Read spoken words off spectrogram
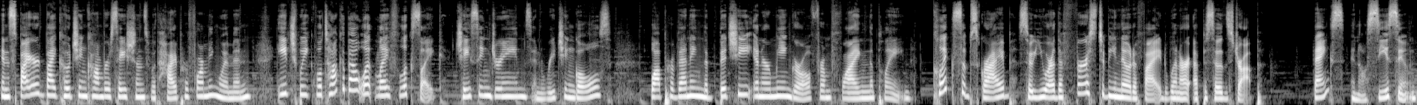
Inspired by coaching conversations with high performing women, each week we'll talk about what life looks like, chasing dreams and reaching goals, while preventing the bitchy inner mean girl from flying the plane. Click subscribe so you are the first to be notified when our episodes drop. Thanks, and I'll see you soon.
